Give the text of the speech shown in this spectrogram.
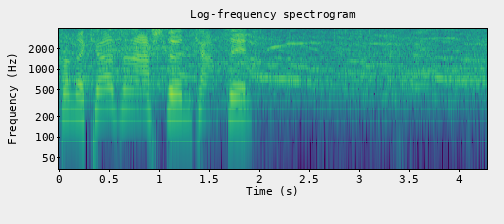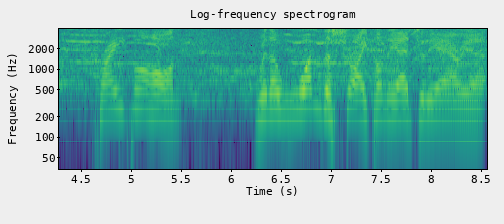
from the Curzon Ashton captain. Craig Mahon with a wonder strike on the edge of the area.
